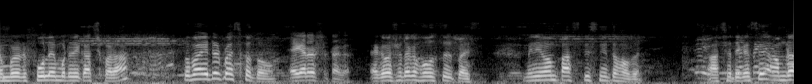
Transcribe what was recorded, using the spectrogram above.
এমব্রয়ডারি ফুল এমব্রয়ডারি কাজ করা। তো ভাই এটার প্রাইস কত? এগারোশো টাকা। এগারোশো টাকা হোলসেল প্রাইস মিনিমাম পাঁচ পিস নিতে হবে। আচ্ছা ঠিক আছে আমরা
